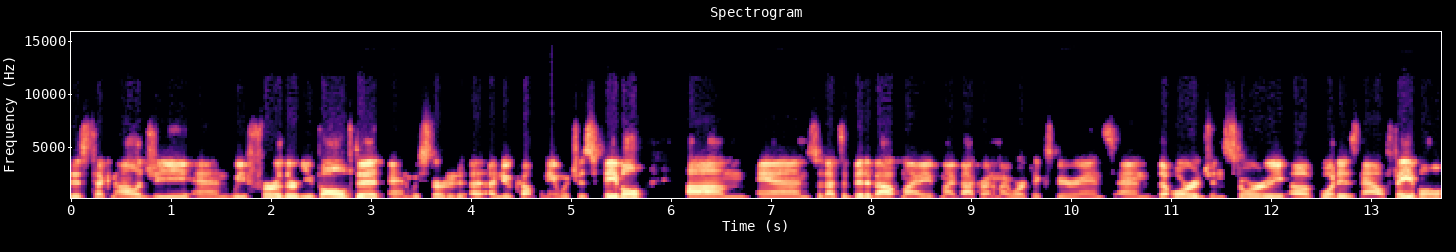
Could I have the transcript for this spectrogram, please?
this technology and we further evolved it and we started a, a new company, which is Fabl. Um, and so that's a bit about my my background and my work experience and the origin story of what is now Fabl,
